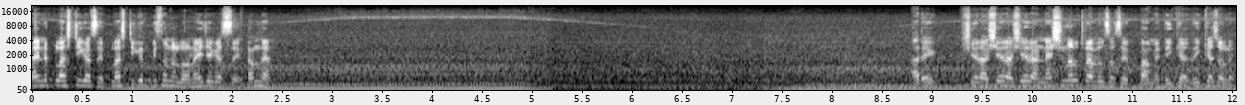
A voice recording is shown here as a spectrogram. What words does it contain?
ডাইনে প্লাস্টিক আছে। প্লাস্টিকের পিছনে লন, এই যে গেছে, টান দেন। আরে, সেরা সেরা সেরা। ন্যাশনাল ট্রাভেলস আছে বামে, দেখা দেখা চলেন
